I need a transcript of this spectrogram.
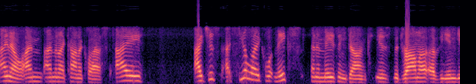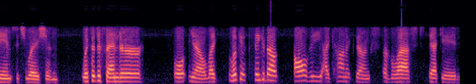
I know I'm I'm an iconoclast. I I just I feel like what makes an amazing dunk is the drama of the in-game situation with the defender, or you know, like look at think about all the iconic dunks of the last decade.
